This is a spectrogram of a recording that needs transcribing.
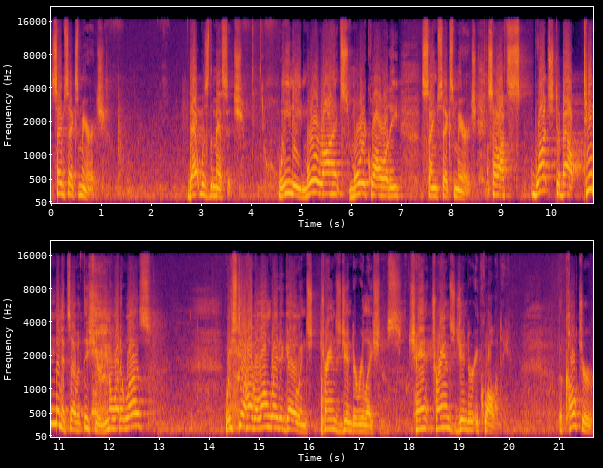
Same sex marriage. That was the message. We need more rights, more equality, same sex marriage. So I watched about 10 minutes of it this year. You know what it was? We still have a long way to go in transgender relations, transgender equality. The culture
